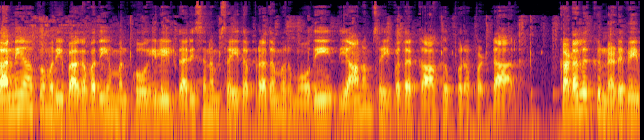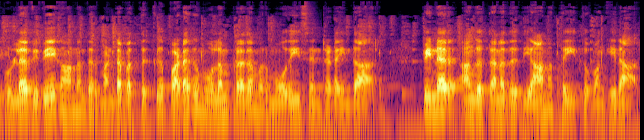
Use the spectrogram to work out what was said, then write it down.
கன்னியாகுமரி பகவதியம்மன் கோயிலில் தரிசனம் செய்த பிரதமர் மோடி தியானம் செய்வதற்காக புறப்பட்டார். கடலுக்கு நடுவே உள்ள விவேகானந்தர் மண்டபத்துக்கு படகு மூலம் பிரதமர் மோடி சென்றடைந்தார். பின்னர் அங்கு தனது தியானத்தை துவங்கினார்.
